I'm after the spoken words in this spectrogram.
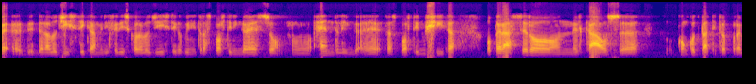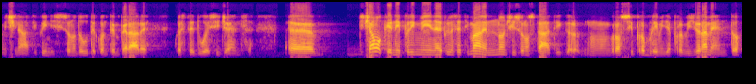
eh, della logistica, mi riferisco alla logistica, quindi trasporti in ingresso, uh, handling e trasporti in uscita, operassero nel caos eh, con contatti troppo ravvicinati, quindi si sono dovute contemperare queste due esigenze. Eh, diciamo che primi, nelle prime settimane non ci sono stati mm, grossi problemi di approvvigionamento,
